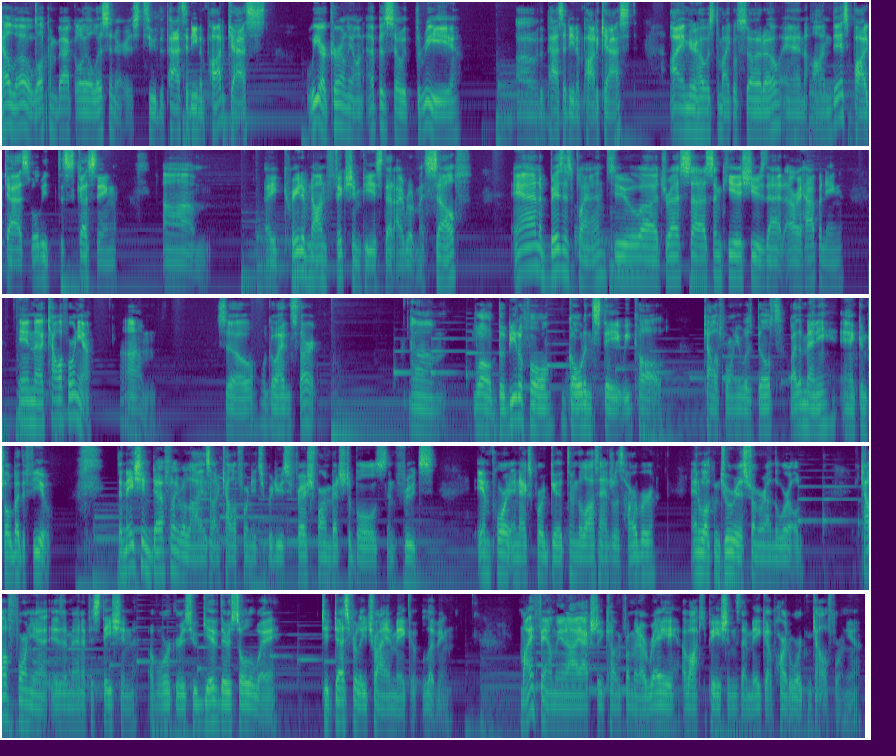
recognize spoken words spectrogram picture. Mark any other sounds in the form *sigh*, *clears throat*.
Hello. Welcome back, loyal listeners, to the Pasadena podcast. We are currently on episode three of the Pasadena podcast. I am your host, Michael Soto, and on this podcast, we'll be discussing um, a creative nonfiction piece that I wrote myself and a business plan to uh, address uh, some key issues that are happening in uh, California. Um, so we'll go ahead and start. Um, well, the beautiful Golden State we call California was built by the many and controlled by the few. The nation definitely relies on California to produce fresh farm vegetables and fruits, import and export goods from the Los Angeles harbor, and welcome tourists from around the world. California is a manifestation of workers who give their soul away to desperately try and make a living. My family and I actually come from an array of occupations that make up hard work in California.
